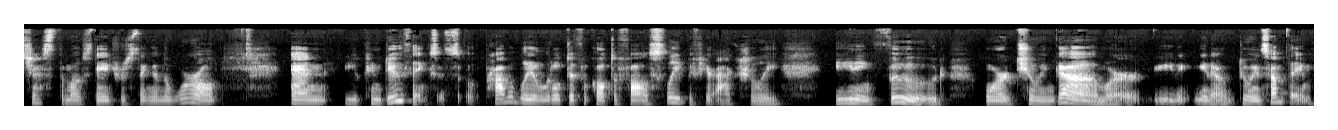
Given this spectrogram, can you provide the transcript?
just the most dangerous thing in the world. And you can do things. It's probably a little difficult to fall asleep if you're actually eating food or chewing gum or eating, you know, doing something.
